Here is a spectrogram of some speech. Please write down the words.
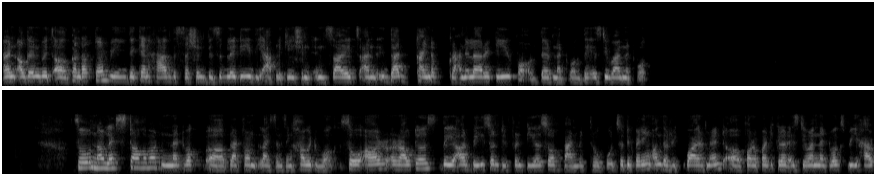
And again, with a conductor, we they can have the session visibility, the application insights, and that kind of granularity for their network, the SD-WAN network. So now let's talk about network uh, platform licensing, how it works. So our routers, they are based on different tiers of bandwidth throughput. So depending on the requirement uh, for a particular SD-WAN networks, we have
